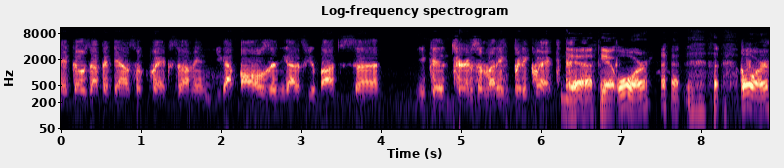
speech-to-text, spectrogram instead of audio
it goes up and down so quick. So I mean, you got balls and you got a few bucks. Uh, you could turn some money pretty quick. Yeah, yeah. Or, or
